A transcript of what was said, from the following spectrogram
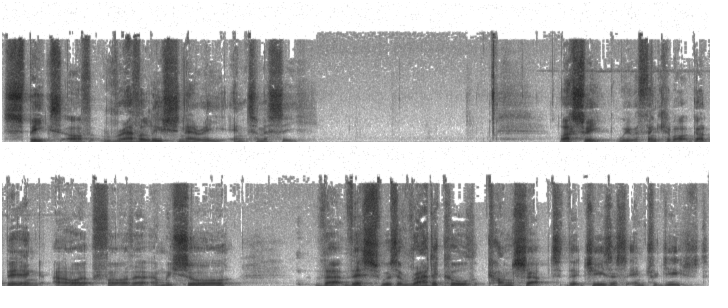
speaks of revolutionary intimacy. Last week, we were thinking about God being our Father, and we saw that this was a radical concept that Jesus introduced.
